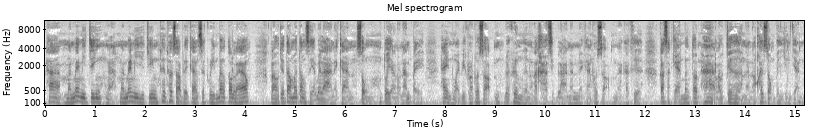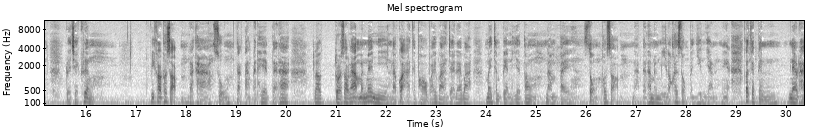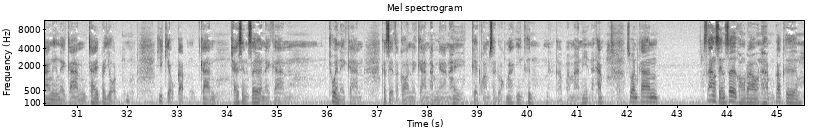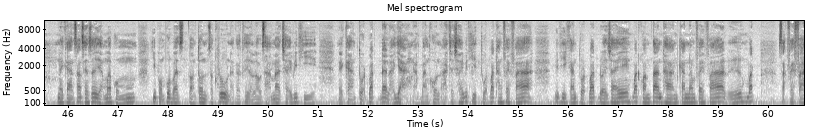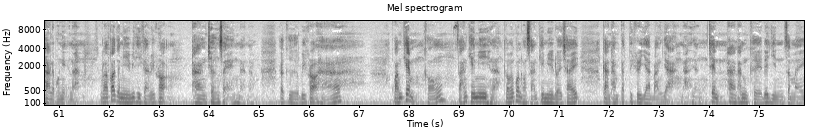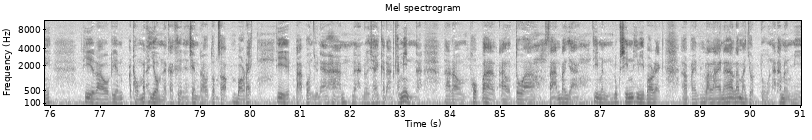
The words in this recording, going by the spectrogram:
ถ้ามันไม่มีจริงนะมันไม่มีอยู่จริงที่ทดสอบโดยการสกรีนเบื้องต้นแล้ว เราจะต้องไม่ต้องเสียเวลาในการส่งตัวอย่างเหล่านั้นไปให้หน่วยวิเคราะห์ทดสอบโดยเครื่องมือราคา 10 ล้านนั้นในการทดสอบนะก็คือก็สแกนเบื้องต้นถ้าหากเราเจอนะเราค่อยส่งไปยืนยัน โดยใช้เครื่อง วิเคราะห์ทดสอบราคาสูงจากต่างประเทศ แต่ถ้าเราตรวจสอบแล้วมันไม่มีเราก็อาจจะพอไว้วางใจได้ว่า ไม่จำเป็นที่จะต้องนำไปส่งทดสอบนะแต่ถ้ามันมีเราค่อยส่งไปยืนยันเนี่ยก็จะเป็นแนวทางหนึ่งในการใช้ประโยชน์ที่เกี่ยวกับการใช้เซ็นเซอร์ในการช่วยในการเกษตรกรในการทำงานให้เกิดความสะดวกมากยิ่งขึ้นนะครับประมาณนี้นะครับ ส่วนการ สร้างเซ็นเซอร์ของเรานะครับก็คือในการสร้างเซ็นเซอร์อย่างเมื่อผมที่ผมพูดไว้ตอนต้นสักครู่นะก็คือเราสามารถใช้วิธีในการตรวจวัดได้หลายอย่างนะบางคนอาจจะใช้วิธีตรวจวัดทางไฟฟ้า วิธีการตรวจวัดโดยใช้วัดความต้านทาน การนำไฟฟ้า หรือวัดสักไฟฟ้าอะไรพวกนี้นะเราก็จะมีวิธีการวิเคราะห์ทางเชิงแสงนะครับก็คือวิเคราะห์หาความเข้มของ สารเคมีนะความเข้มข้นของสารเคมีโดยใช้การทำปฏิกิริยาบางอย่างนะอย่างเช่น ถ้าท่านเคยได้ยินสมัยที่เราเรียนปฐมมัธยมเนี่ยก็คืออย่างเช่น เราทดสอบบอเรก ที่ปะปนอยู่ในอาหารนะโดยใช้กระดาษขมิ้นนะถ้าเราพบว่าเอาตัวสารบางอย่าง ที่มันลูกชิ้นที่มีบอเรกเอาไปละลายนะแล้วมาหยดดูนะถ้ามันมี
